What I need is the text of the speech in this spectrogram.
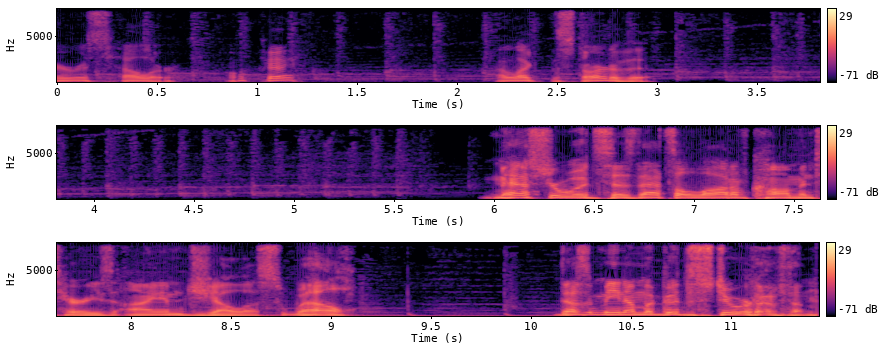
Harris Heller. Okay. I like the start of it. Masterwood says that's a lot of commentaries. I am jealous. Well, doesn't mean I'm a good steward of them.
